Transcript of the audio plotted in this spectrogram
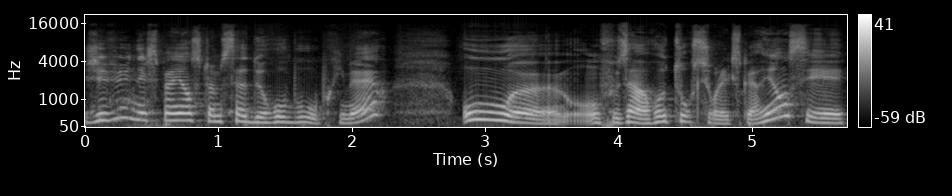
J'ai vu une expérience comme ça de robot au primaire où euh, on faisait un retour sur l'expérience et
